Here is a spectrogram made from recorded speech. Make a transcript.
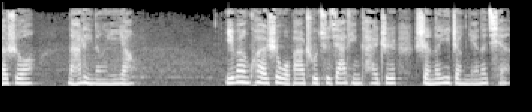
他说哪里能一样。一万块是我爸除去家庭开支省了一整年的钱，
